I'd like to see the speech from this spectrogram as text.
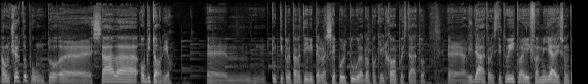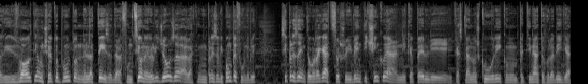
a un certo punto eh, sala obitorio. Ehm, tutti i preparativi per la sepoltura dopo che il corpo è stato eh, ridato, restituito ai familiari sono stati svolti, a un certo punto nell'attesa della funzione religiosa all'impresa di pompe funebri si presenta un ragazzo sui 25 anni, capelli castano scuri, con un pettinato con la riga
